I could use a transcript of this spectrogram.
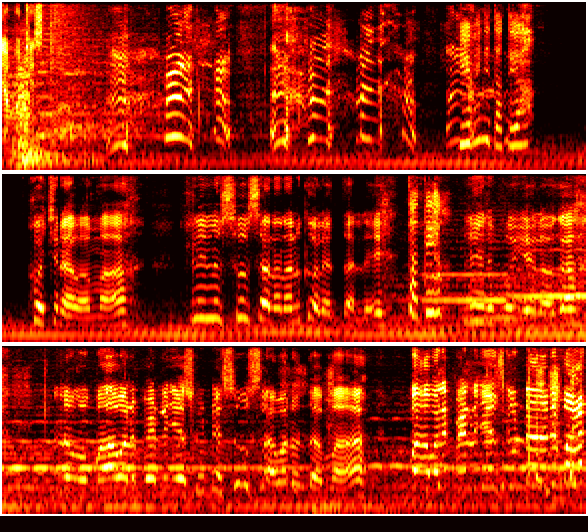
అన్నా పూజమ్మ వచ్చేసింది ఏమైంది తాతయ్య? వచ్చినావమ్మా. నిన్ను చూసానని అనుకోలేదు తల్లి. తాతయ్య. నేను పోయేలోగా నువ్వు బావని పెళ్ళి చేసుకుంటే చూస్తావని ఉందమ్మా. బావని పెళ్ళి చేసుకుంటానని మాట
